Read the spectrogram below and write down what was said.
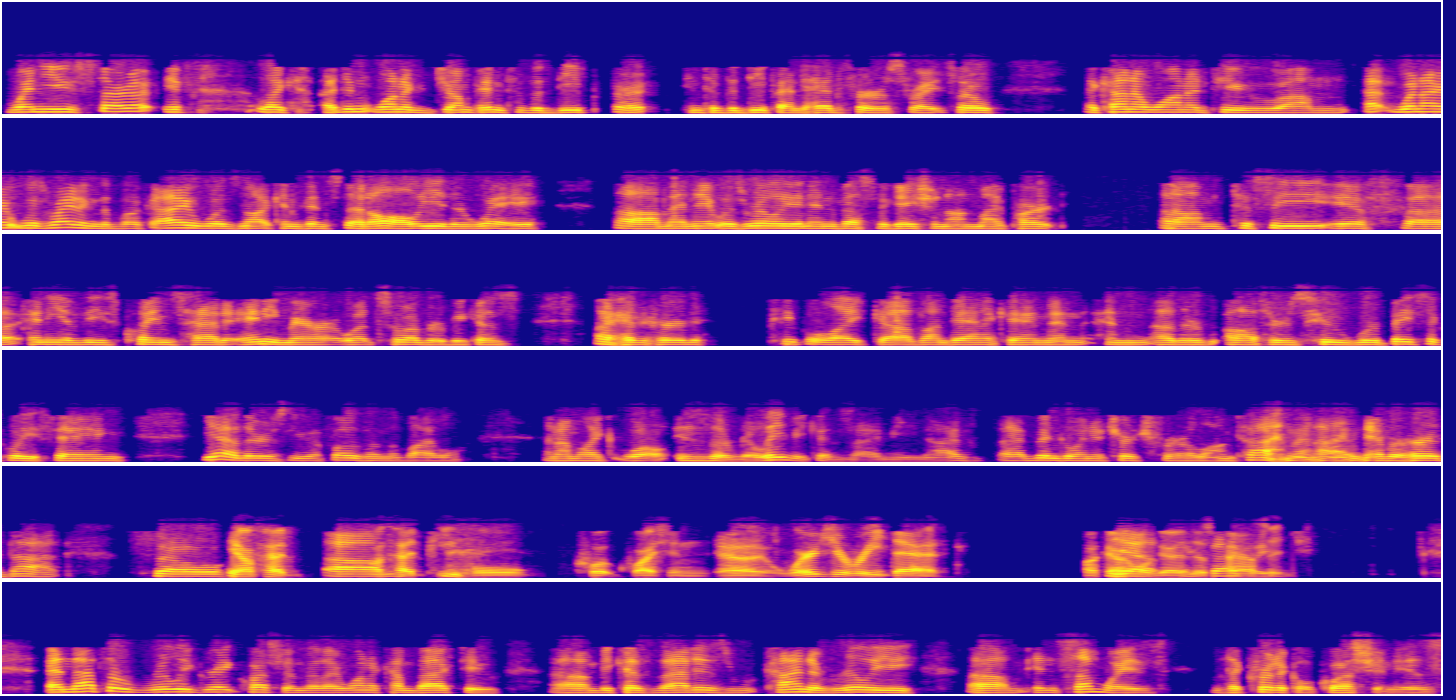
when you start out, if like I didn't want to jump into the deep uh, into the deep end head first, right? So I kind of wanted to. Um, when I was writing the book, I was not convinced at all either way, um, and it was really an investigation on my part um, to see if uh, any of these claims had any merit whatsoever, because I had heard people like uh, von Daniken and, and other authors who were basically saying, "Yeah, there's UFOs in the Bible," and I'm like, "Well, is there really?" Because I mean, I've I've been going to church for a long time, and I've never heard that. So yeah, I've had um, I've had people quote question, uh, "Where'd you read that?" Okay, yeah, I'll go to exactly. this passage. And that's a really great question that I want to come back to um, because that is kind of really, um, in some ways, the critical question is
